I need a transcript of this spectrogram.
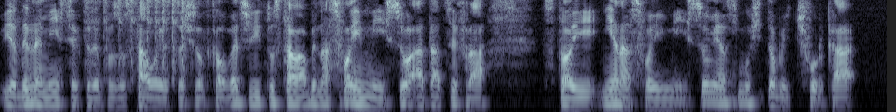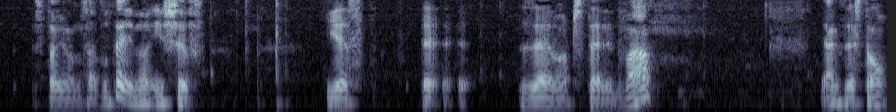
jedyne miejsce, które pozostało jest to środkowe, czyli tu stałaby na swoim miejscu, a ta cyfra stoi nie na swoim miejscu, więc musi to być czwórka stojąca tutaj. No i szyfr jest 042. E, e, Jak zresztą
